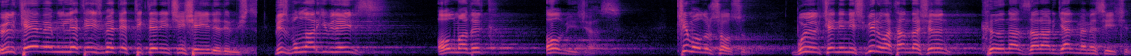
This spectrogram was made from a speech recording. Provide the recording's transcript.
ülkeye ve millete hizmet ettikleri için şehit edilmiştir. Biz bunlar gibi değiliz. Olmadık, olmayacağız. Kim olursa olsun bu ülkenin hiçbir vatandaşının kılına zarar gelmemesi için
